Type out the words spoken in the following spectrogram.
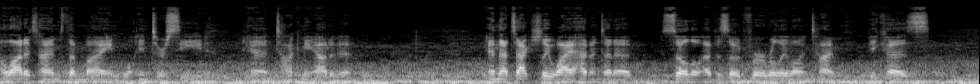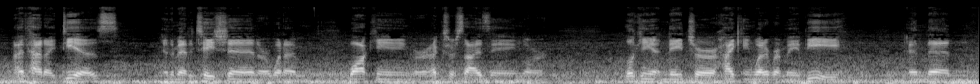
a lot of times the mind will intercede and talk me out of it. And that's actually why I haven't done a solo episode for a really long time because I've had ideas in a meditation or when I'm walking or exercising or looking at nature, hiking, whatever it may be, and then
